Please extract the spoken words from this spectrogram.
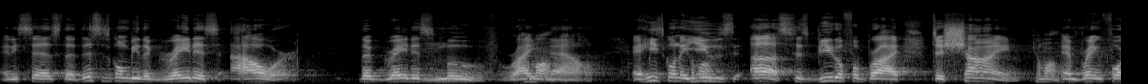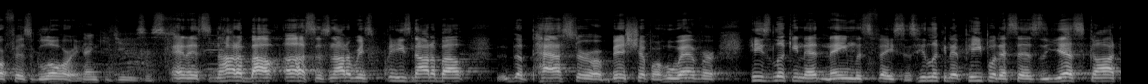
And He says that this is going to be the greatest hour, the greatest move right now. And He's going to use us, His beautiful bride, to shine Come on. and bring forth His glory. Thank you, Jesus. And it's not about us. It's not a. He's not about the pastor or bishop or whoever. He's looking at nameless faces. He's looking at people that says, "Yes, God,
